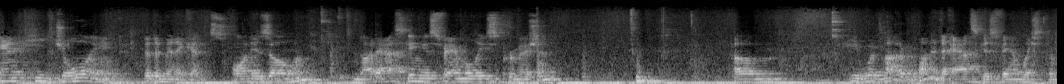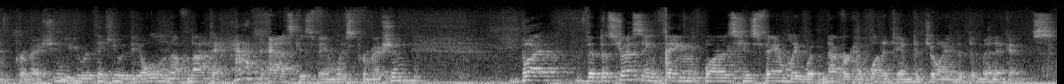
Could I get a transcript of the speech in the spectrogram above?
and he joined the Dominicans on his own, not asking his family's permission. Um, he would not have wanted to ask his family's permission. You would think he would be old enough not to have to ask his family's permission. But the distressing thing was his family would never have wanted him to join the Dominicans.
